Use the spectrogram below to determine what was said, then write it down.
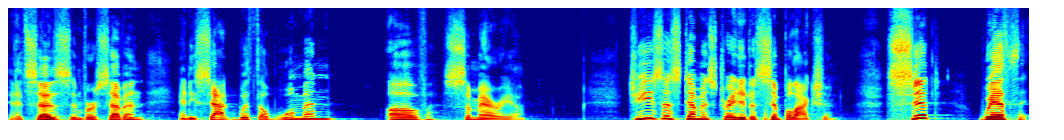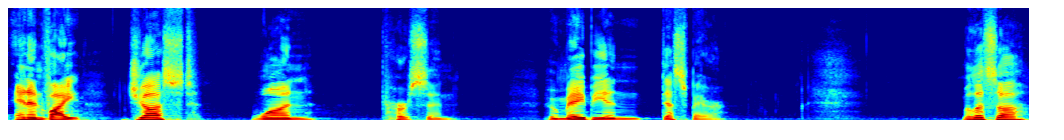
And it says in verse 7 and he sat with a woman of Samaria. Jesus demonstrated a simple action sit with and invite just one person who may be in despair. Melissa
